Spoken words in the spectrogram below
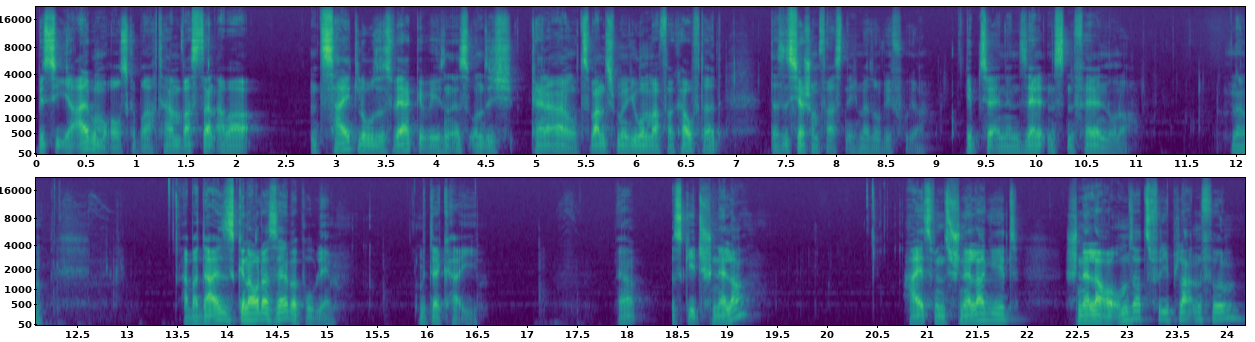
bis sie ihr Album rausgebracht haben, was dann aber ein zeitloses Werk gewesen ist und sich, keine Ahnung, 20 Millionen Mal verkauft hat. Das ist ja schon fast nicht mehr so wie früher. Gibt es ja in den seltensten Fällen nur noch. Ne? Aber da ist es genau dasselbe Problem mit der KI. Ja, es geht schneller. Heißt, wenn es schneller geht, schnellerer Umsatz für die Plattenfirmen.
